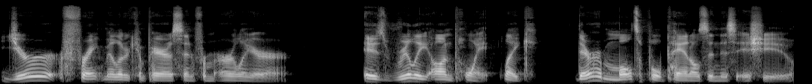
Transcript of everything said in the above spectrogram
your Frank Miller comparison from earlier is really on point. Like there are multiple panels in this issue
